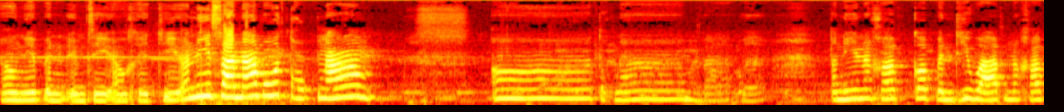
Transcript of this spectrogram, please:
ตรงนี้เป็น MCLKG อันนี้สาน้ำโอ้ตกน้ำเออตกน้ำบ้าบ้าอันนี้นะครับก็เป็นที่วาร์ปนะครับ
